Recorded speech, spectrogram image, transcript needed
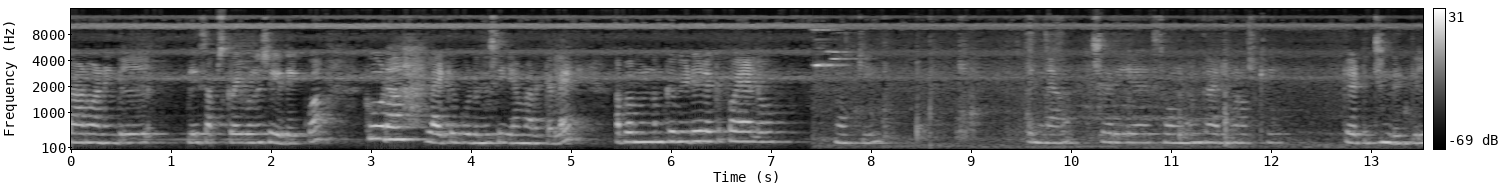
കാണുവാണെങ്കിൽ പ്ലീസ് സബ്സ്ക്രൈബ് ഒന്ന് ചെയ്തേക്കുക. കൂടെ ലൈക്കും കൂടെ ഒന്ന് ചെയ്യാൻ മറക്കല്ലേ? അപ്പം നമുക്ക് വീഡിയോയിലേക്ക് പോയാലോ? നോക്കി. പിന്നെ ചെറിയ സൗണ്ടും കാര്യങ്ങളൊക്കെ കേട്ടിട്ടുണ്ടെങ്കിൽ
